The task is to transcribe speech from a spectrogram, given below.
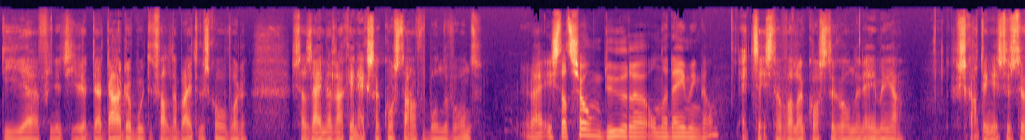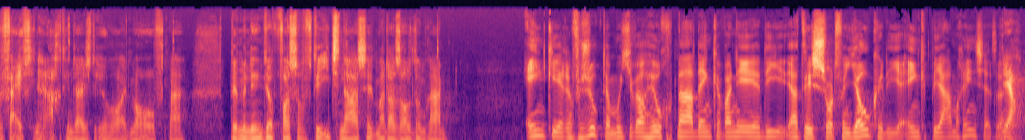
die financieren, da- daardoor moet het veld naar buiten geschoven worden. Dus dan zijn er dan geen extra kosten aan verbonden voor ons. Maar Is dat zo'n dure onderneming dan? Het is toch wel een kostige onderneming, ja. De schatting is tussen 15.000 en 18.000 euro uit mijn hoofd. Maar ik ben me niet op vast of er iets naast zit, maar daar zal het om gaan. Eén keer een verzoek, dan moet je wel heel goed nadenken wanneer je die... Ja, het is een soort van joker die je één keer per jaar mag inzetten. Ja,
